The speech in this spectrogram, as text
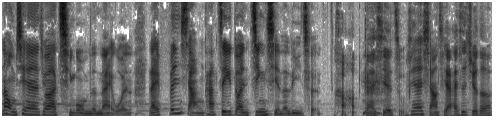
那我们现在就要请我们的乃文来分享。讲他这一段惊险的历程，感谢主。现在想起来还是觉得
